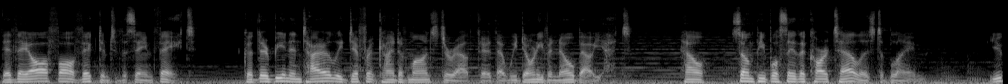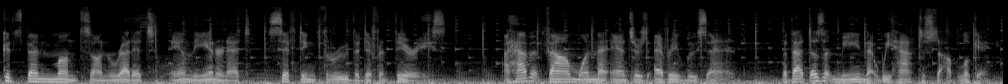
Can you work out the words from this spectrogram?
Did they all fall victim to the same fate? Could there be an entirely different kind of monster out there that we don't even know about yet? Hell, some people say the cartel is to blame. You could spend months on Reddit and the internet sifting through the different theories. I haven't found one that answers every loose end, but that doesn't mean that we have to stop looking.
